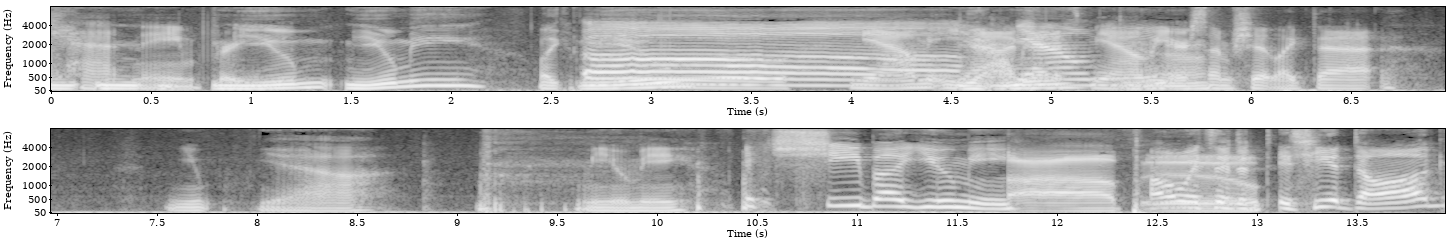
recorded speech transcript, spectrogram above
cat name for you? Mew, Mewmy? Like Mew? Oh, Meow, yeah, I Meow bet it's Meow me. or some shit like that. You, yeah, Mew me. It's Shiba Yuumi. Ah, Oh, it's a. Is he a dog?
